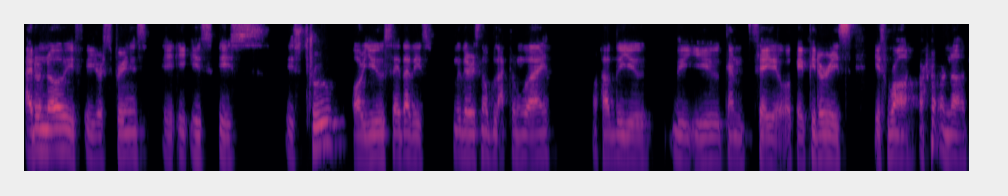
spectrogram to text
I don't know if your experience is is is true, or you say that is there is no black and white, or how do you do you can say okay, Peter is is wrong or, or not?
